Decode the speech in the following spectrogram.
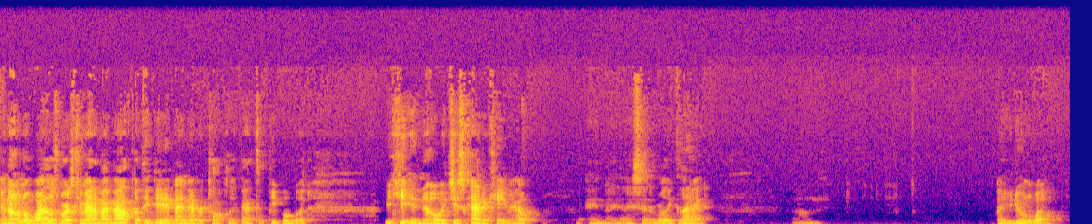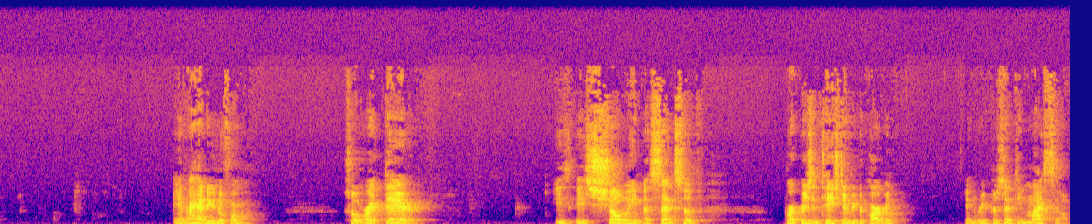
And I don't know why those words came out of my mouth, but they did, and I never talk like that to people, but you know, it just kind of came out. And I, I said, I'm really glad um, that you're doing well. And I had uniform on. So right there is, is showing a sense of representation of your department and representing myself.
